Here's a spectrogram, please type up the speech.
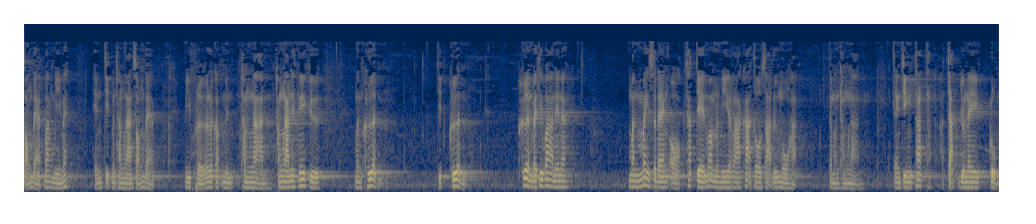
สองแบบบ้างมีไหม เห็นจิตมันทำงานสองแบบ มีเผลอแล้วก็มันทำงานทำงานในที่นี้คือมันเคลื่อน จิตเคลื่อน เคลื่อนไปที่ว่าเนี่ยนะ มันไม่แสดงออกชัดเจนว่ามันมีราคะโทสะหรือโมหะ แต่มันทำงาน แต่จริงๆถ้าจัดอยู่ในกลุ่ม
